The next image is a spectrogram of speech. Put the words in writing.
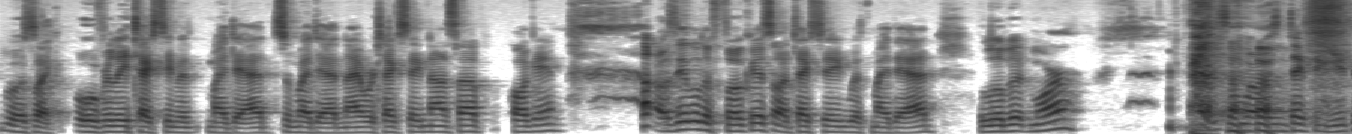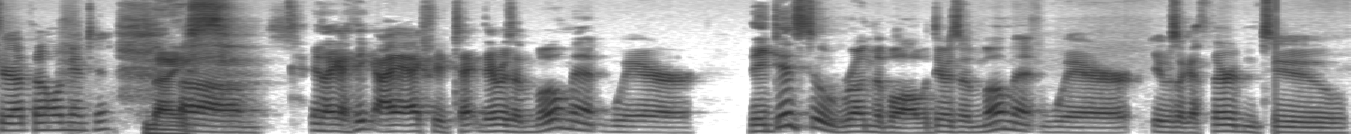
was like overly texting with my dad. So my dad and I were texting nonstop all game. I was able to focus on texting with my dad a little bit more. I wasn't texting you throughout the whole game too. Nice. Um, and like I think I actually te- there was a moment where they did still run the ball, but there was a moment where it was like a third and two,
